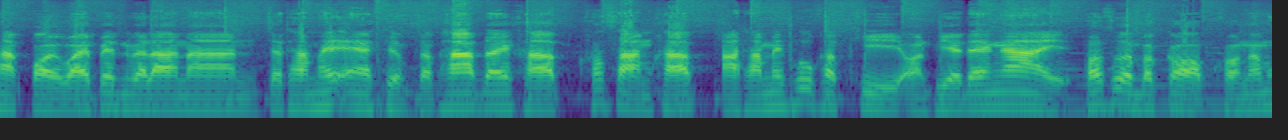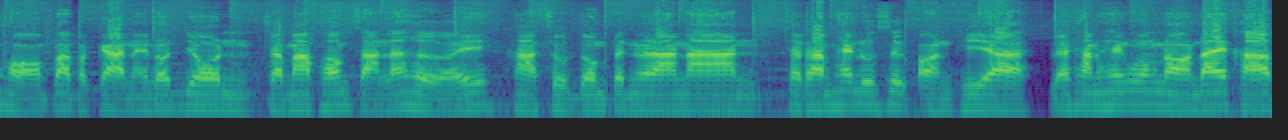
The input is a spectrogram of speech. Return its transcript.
หากปล่อยไว้เป็นเวลานาน จะทำให้แอร์เสื่อมสภาพได้ครับ ข้อสามครับ อาจทำให้ผู้ขับขี่อ่อนเพลียได้ง่าย เพราะส่วนประกอบของน้ำหอมปรับอากาศในรถยนต์จะมาพร้อมสารระเหย หากสูดดมเป็นเวลานาน จะทำให้รู้สึกอ่อนเพลีย และทำให้ง่วงนอนได้ครับ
